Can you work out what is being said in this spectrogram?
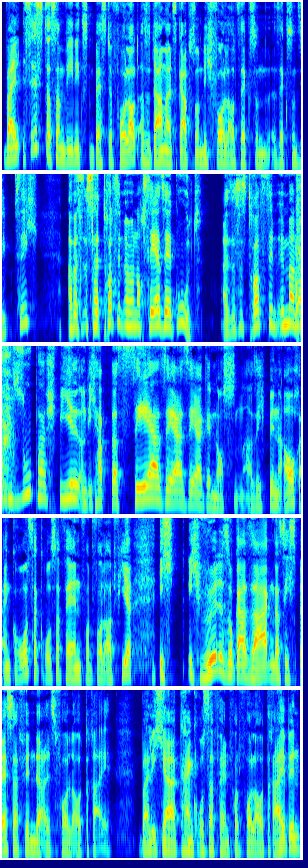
weil es ist das am wenigsten beste Fallout. Also damals gab es noch nicht Fallout 76, aber es ist halt trotzdem immer noch sehr, sehr gut. Also es ist trotzdem immer noch ein super Spiel und ich habe das sehr, sehr, sehr genossen. Also ich bin auch ein großer, großer Fan von Fallout 4. Ich, ich würde sogar sagen, dass ich es besser finde als Fallout 3, weil ich ja kein großer Fan von Fallout 3 bin.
